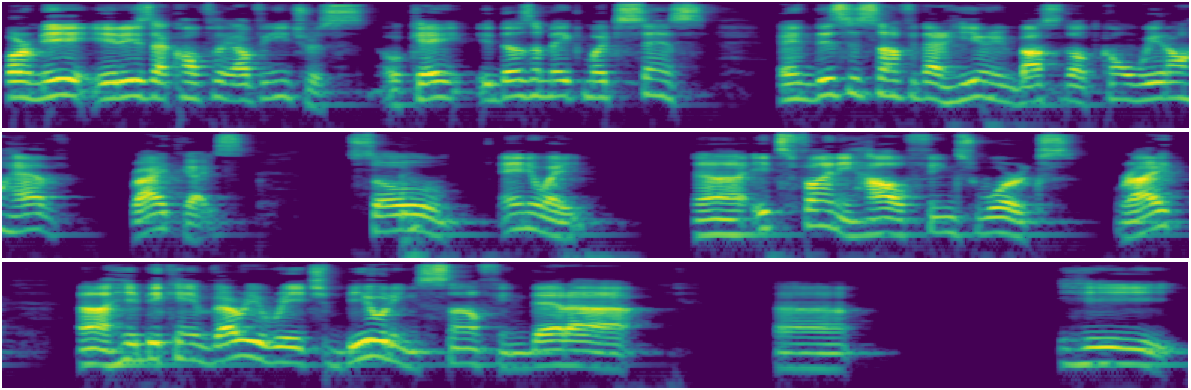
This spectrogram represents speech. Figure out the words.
for me, it is a conflict of interest. Okay, it doesn't make much sense, and this is something that here in Bastter.com we don't have, right, guys? So anyway, uh, it's funny how things works, right? Uh, he became very rich building something that uh, uh he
